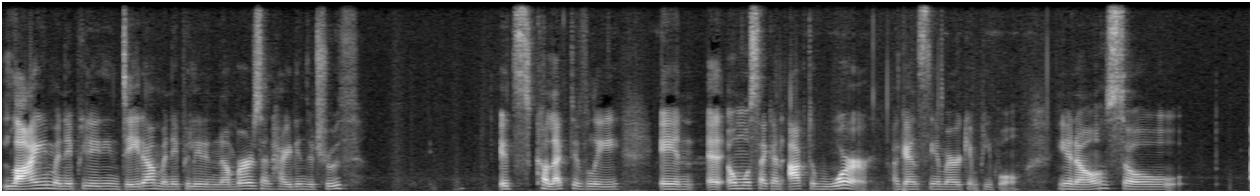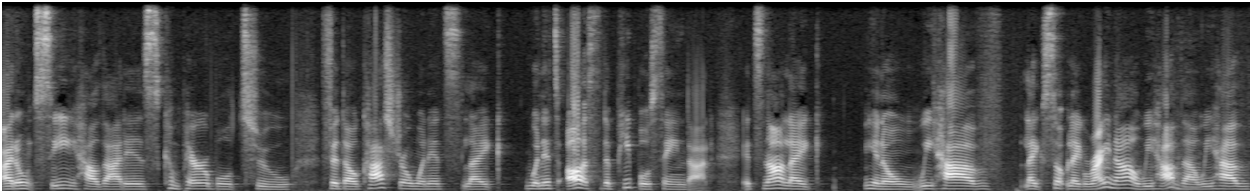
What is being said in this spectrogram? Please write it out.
lying, manipulating data, manipulating numbers, and hiding the truth, it's collectively in a, almost like an act of war against the American people, you know? So I don't see how that is comparable to Fidel Castro when it's like, when it's us, the people saying that. It's not like, you know, we have like so like right now we have that. We have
